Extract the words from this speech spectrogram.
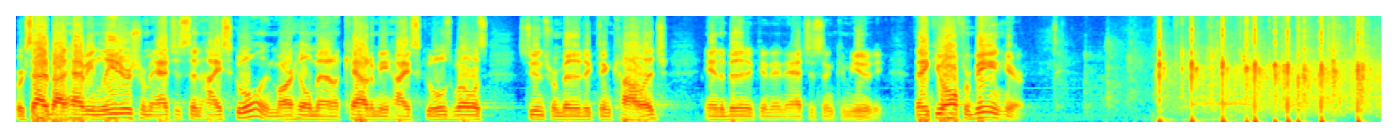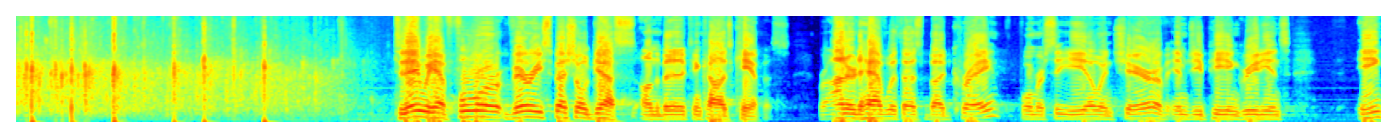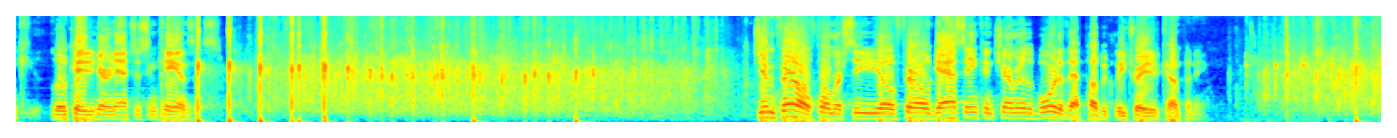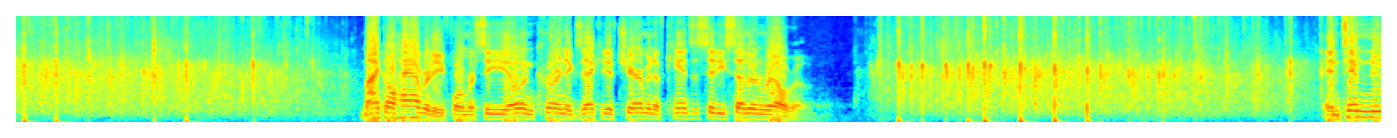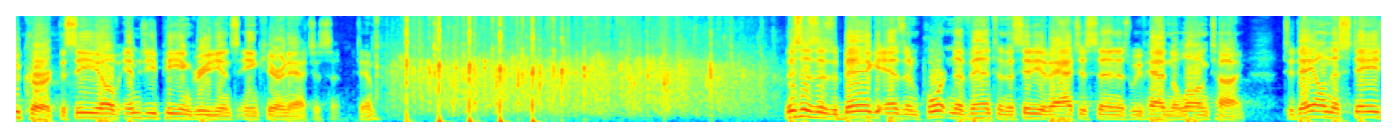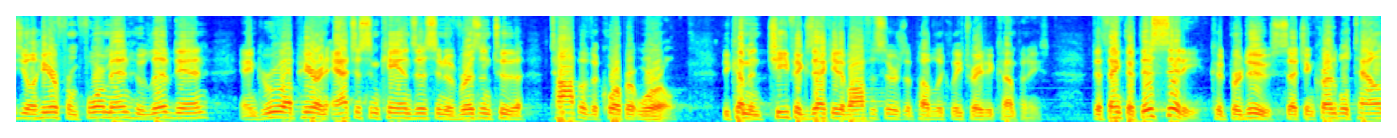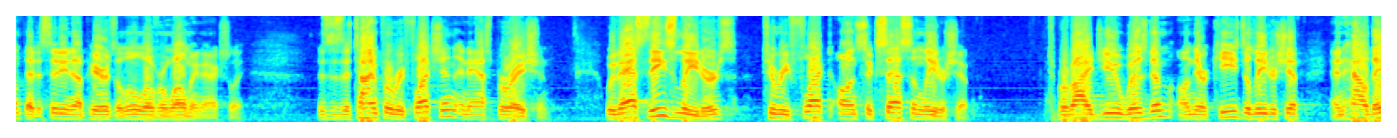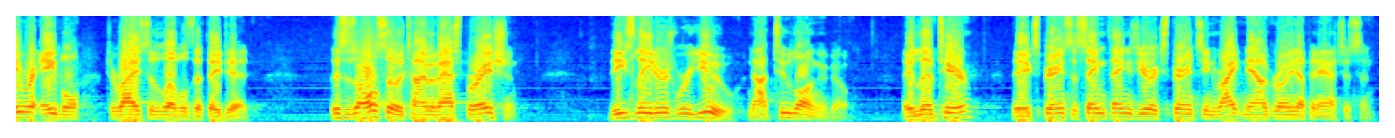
We're excited about having leaders from Atchison High School and Maur Hill Mount Academy High School, as well as students from Benedictine College and the Benedictine and Atchison community. Thank you all for being here. Today we have four very special guests on the Benedictine College campus. We're honored to have with us Bud Cray, former CEO and chair of MGP Ingredients, Inc., located here in Atchison, Kansas. Jim Ferrell, former CEO of Ferrellgas, Inc., and chairman of the board of that publicly traded company. Michael Haverty, former CEO and current executive chairman of Kansas City Southern Railroad. And Tim Newkirk, the CEO of MGP Ingredients, Inc. here in Atchison. Tim? This is as big as an important event in the city of Atchison as we've had in a long time. Today on this stage, you'll hear from four men who lived in and grew up here in Atchison, Kansas, and have risen to the top of the corporate world, becoming chief executive officers of publicly traded companies. To think that this city could produce such incredible talent that is sitting up here is a little overwhelming, actually. This is a time for reflection and aspiration. We've asked these leaders to reflect on success and leadership to provide you wisdom on their keys to leadership and how they were able to rise to the levels that they did. This is also a time of aspiration. These leaders were you not too long ago. They lived here. They experienced the same things you're experiencing right now growing up in Atchison.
